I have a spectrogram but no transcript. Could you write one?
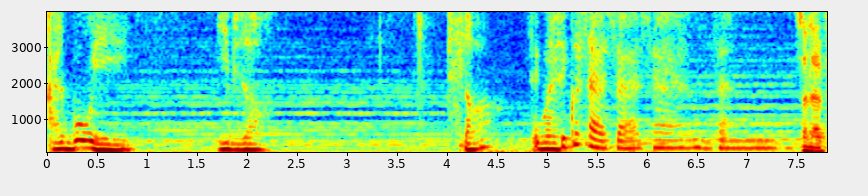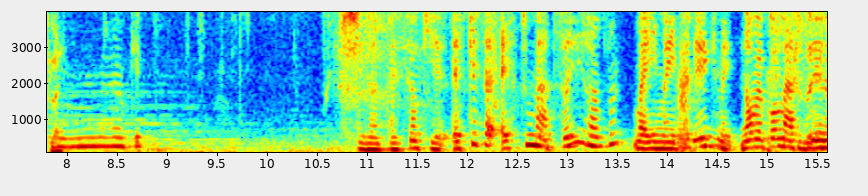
Albo est. Il est bizarre. Bizarre. C'est Ouais. quoi ça. ça, ça, ça... C'est un alflin. Ok. J'ai l'impression qu'il. Est-ce que ça. Est-ce qu'il m'attire un peu? Ben, il m'intrigue, mais. Non, mais pas m'attire.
